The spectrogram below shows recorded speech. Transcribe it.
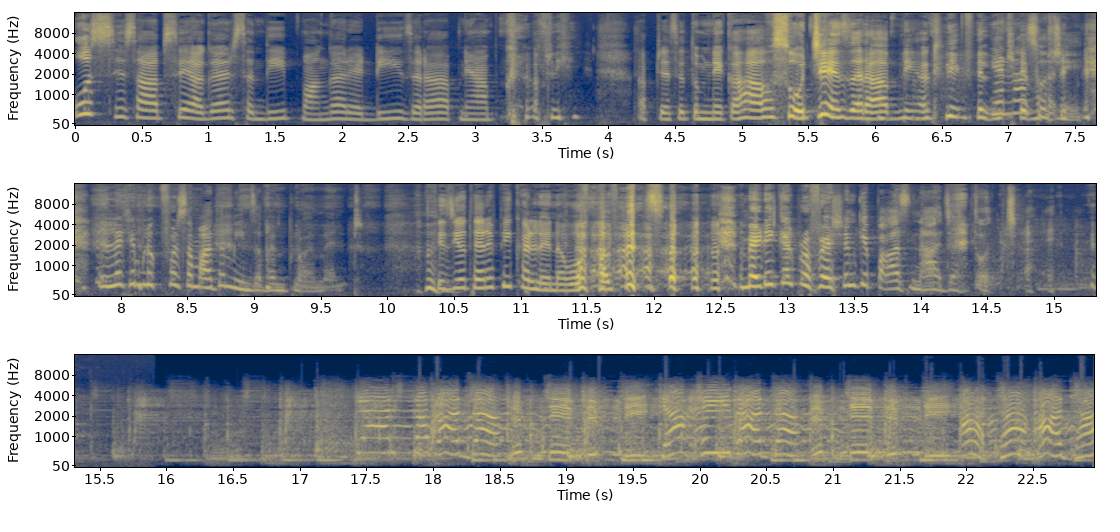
उस हिसाब से अगर संदीप वांगा रेड्डी ज़रा अपने आप अपनी अब जैसे तुमने कहा वो सोचें ज़रा अपनी अगली फ़िल्म या ना के बारे सोचे let him look for some other means of employment. में फिजियोथेरेपी कर लेना वो मेडिकल प्रोफेशन के पास ना जाए तो अच्छा है। फिफ्टी फिफ्टी क्या है इरादा? फिफ्टी फिफ्टी आधा आधा।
